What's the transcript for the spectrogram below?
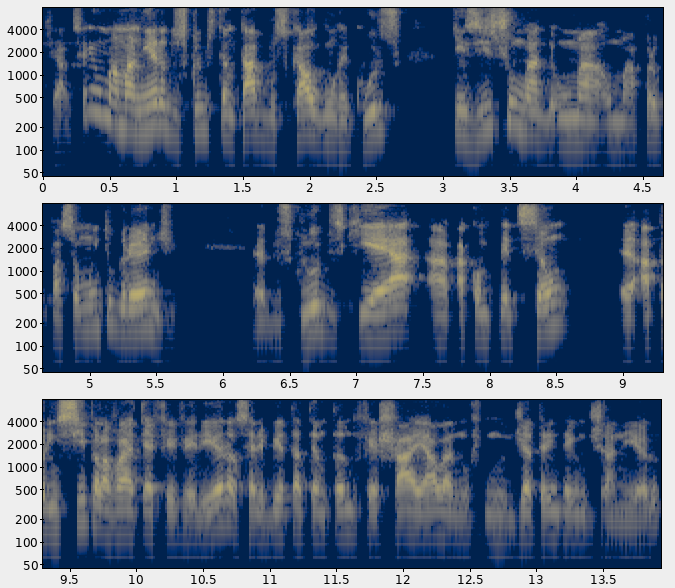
Certo? Seria uma maneira dos clubes tentar buscar algum recurso, que existe uma, uma, uma preocupação muito grande uh, dos clubes, que é a, a competição, a princípio ela vai até fevereiro, a Série B está tentando fechar ela no, no dia 31 de janeiro,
